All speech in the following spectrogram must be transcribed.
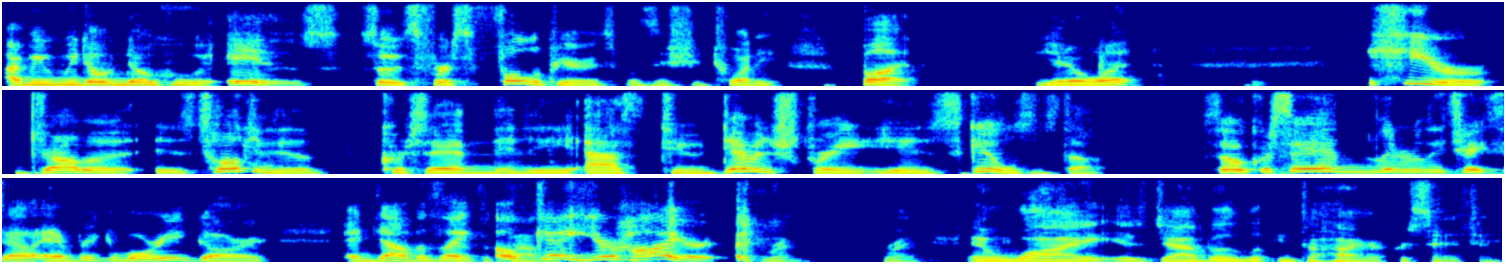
I mean, we don't know who it is. So his first full appearance was issue 20. But you know what? Here, Jabba is talking to Krrsantan and he asks to demonstrate his skills and stuff. So Krrsantan literally takes out every Gamorrean guard, and Jabba's like, okay, you're hired. right. Right. And why is Jabba looking to hire Krrsantan?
